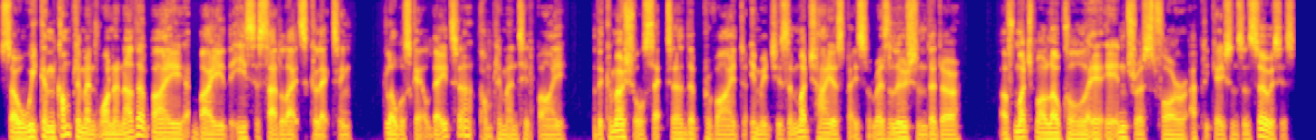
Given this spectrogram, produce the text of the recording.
So we can complement one another by, by the ESA satellites collecting global scale data, complemented by the commercial sector that provide images at much higher spatial resolution that are of much more local I- interest for applications and services.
